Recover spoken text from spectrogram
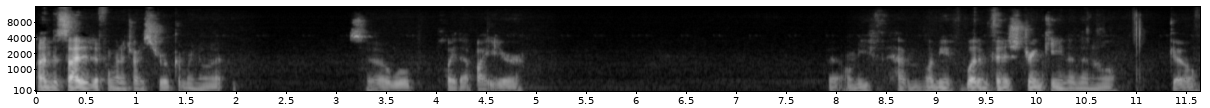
undecided if I'm going to try to stroke them or not. So we'll play that by ear. But let me have him, let me let him finish drinking and then I'll go.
